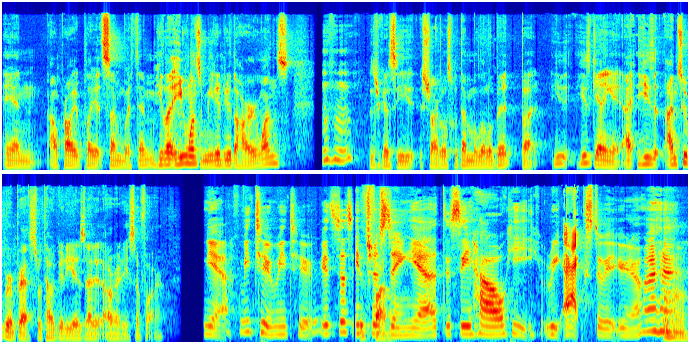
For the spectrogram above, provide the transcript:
and I'll probably play it some with him. He let, he wants me to do the harder ones Mhm. just because he struggles with them a little bit, but he he's getting it. I, he's I'm super impressed with how good he is at it already so far. Yeah, me too, me too. It's just It's interesting, yeah, to see how he reacts to it, you know? Mhm.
